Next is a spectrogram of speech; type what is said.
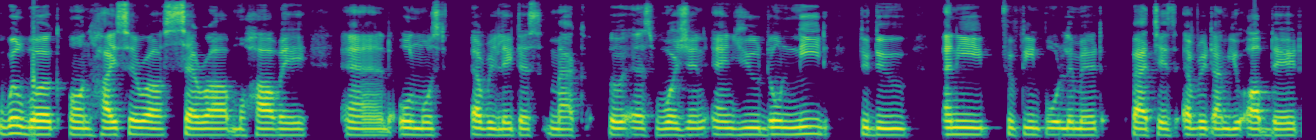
will work on High Sierra, Mojave and almost every latest Mac OS version and you don't need to do any 15 port limit patches every time you update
